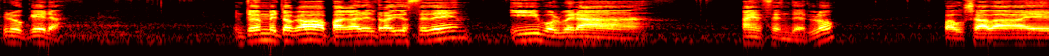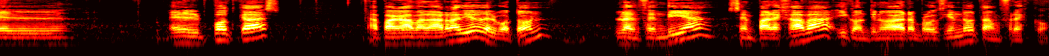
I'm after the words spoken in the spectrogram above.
creo que era. Entonces me tocaba apagar el radio CD y volver a, encenderlo. Pausaba el podcast, apagaba la radio del botón, la encendía, se emparejaba y continuaba reproduciendo tan fresco.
